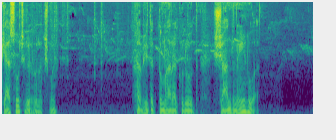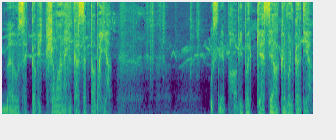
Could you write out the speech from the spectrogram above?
क्या सोच रहे हो लक्ष्मण? अभी तक तुम्हारा क्रोध शांत नहीं हुआ। मैं उसे कभी क्षमा नहीं कर सकता भैया। उसने भाभी पर कैसे आक्रमण कर दिया?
